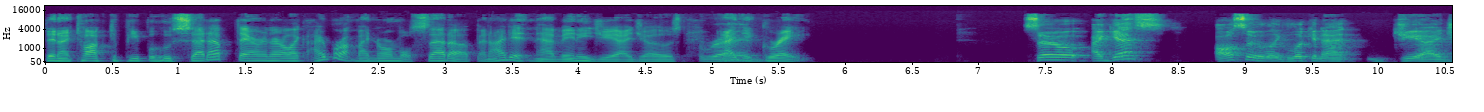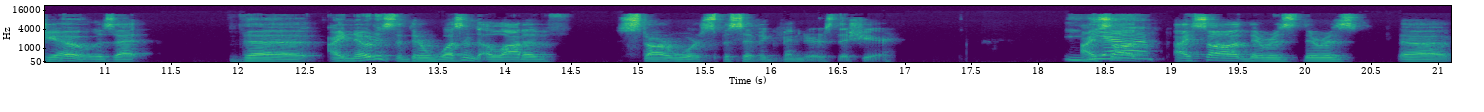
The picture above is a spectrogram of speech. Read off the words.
then i talked to people who set up there and they're like i brought my normal setup and i didn't have any gi joes right. i did great So I guess also like looking at GI Joe is that the I noticed that there wasn't a lot of Star Wars specific vendors this year. I yeah saw I saw there was there was uh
